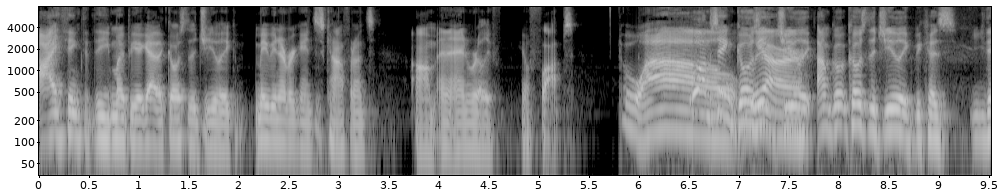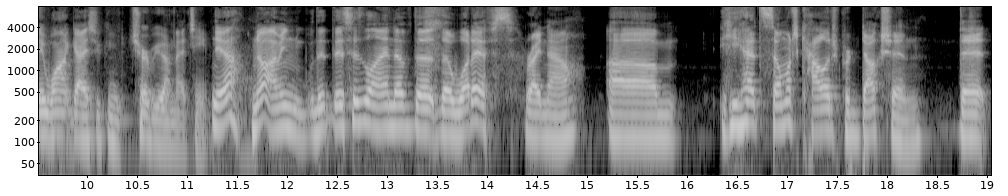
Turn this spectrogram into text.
I think that he might be a guy that goes to the G League, maybe never gains his confidence, um, and, and really you know flops. Wow. Well, I'm saying goes We to the G are- League. I'm go, goes to the G League because they want guys who can contribute on that team. Yeah. No, I mean, th- this is the land of the, the what ifs right now. Um, he had so much college production that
